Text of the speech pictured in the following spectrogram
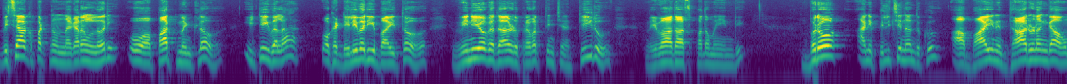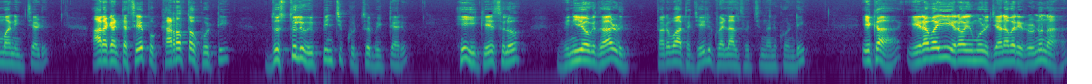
విశాఖపట్నం నగరంలోని ఓ అపార్ట్మెంట్లో ఇటీవల ఒక డెలివరీ బాయ్తో వినియోగదారుడు ప్రవర్తించిన తీరు వివాదాస్పదమైంది. బ్రో అని పిలిచినందుకు ఆ బాయిని దారుణంగా అవమానించాడు. అరగంట సేపు కర్రతో కొట్టి దుస్తులు విప్పించి కూర్చోబెట్టారు. ఈ కేసులో వినియోగదారుడు తరువాత జైలుకు వెళ్ళాల్సి వచ్చిందనుకోండి. ఇక ఇరవై ఇరవై మూడు జనవరి రెండున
